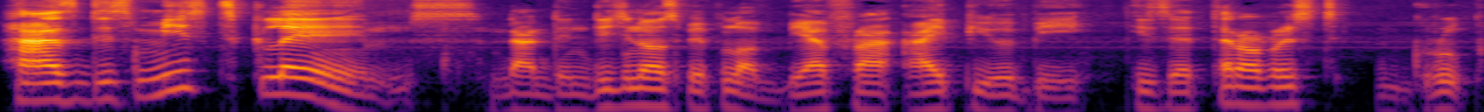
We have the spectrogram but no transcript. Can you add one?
has dismissed claims that the indigenous people of Biafra, IPOB, is a terrorist group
